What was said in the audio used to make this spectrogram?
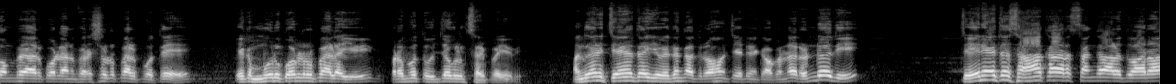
తొంభై ఆరు కోట్ల ఎనభై లక్షల రూపాయలు పోతే ఇక మూడు కోట్ల రూపాయలు అయ్యి ప్రభుత్వ ఉద్యోగులకు సరిపోయేవి. అందుకని చేనేత ఈ విధంగా ద్రోహం చేయడమే కాకుండా రెండోది చేనేత సహకార సంఘాల ద్వారా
